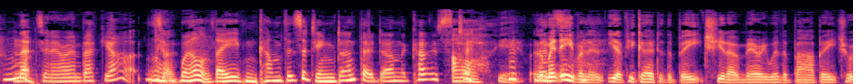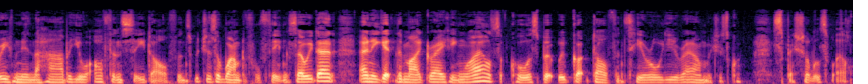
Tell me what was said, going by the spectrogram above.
mm. and hmm. that's in our own backyard. So. well, they even come visiting, don't they, down the coast. Oh, yeah. I mean, even uh, you know, if you go to the beach, you know, Merewether Bar Beach, or even in the harbour, you often see dolphins, which is a wonderful thing. So we don't only get the migrating whales, of course, but we've got dolphins here all year round, which is quite special as well.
